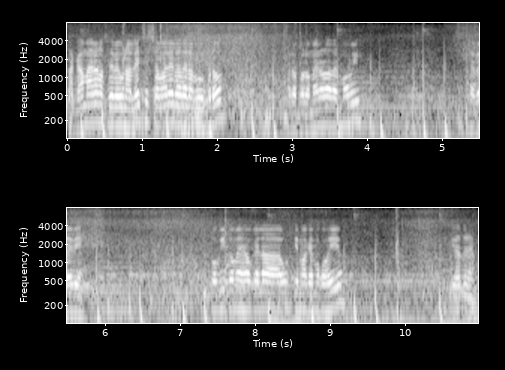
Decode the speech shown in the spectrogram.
La cámara no se ve una leche, chavales, la de la GoPro. Pero por lo menos la del móvil se ve bien. Un poquito mejor que la última que hemos cogido. Y ya tenemos.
